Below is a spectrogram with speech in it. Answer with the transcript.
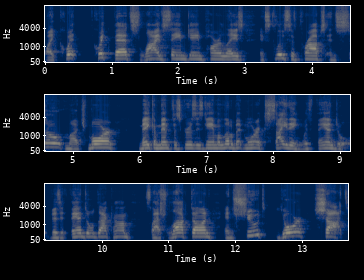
like Quit quick bets, live same game parlays, exclusive props, and so much more. Make a Memphis Grizzlies game a little bit more exciting with FanDuel. Visit fanduel.com slash locked on and shoot your shot.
